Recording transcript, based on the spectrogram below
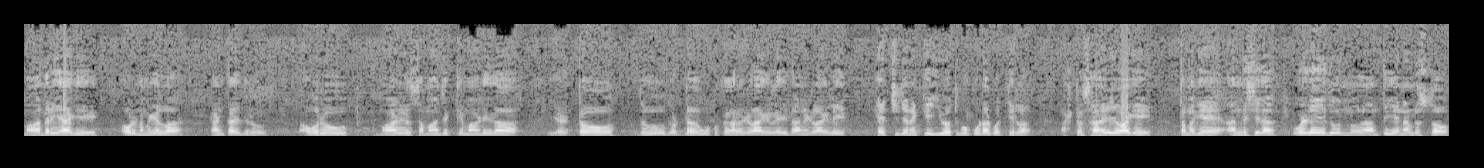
ಮಾದರಿಯಾಗಿ ಅವರು ನಮಗೆಲ್ಲ ಕಾಣ್ತಾ ಇದ್ರು ಅವರು ಮಾಡಿದ ಸಮಾಜಕ್ಕೆ ಮಾಡಿದ ಎಷ್ಟೋ ದೊಡ್ಡ ಉಪಕಾರಗಳಾಗಲಿ ವಿಧಾನಗಳಾಗಲಿ ಹೆಚ್ಚು ಜನಕ್ಕೆ ಇವತ್ತಿಗೂ ಕೂಡ ಗೊತ್ತಿಲ್ಲ. ಅಷ್ಟು ಸಹಜವಾಗಿ ತಮಗೆ ಅನ್ನಿಸಿದ ಒಳ್ಳೆಯದು ಅಂತ ಏನು ಅನ್ನಿಸ್ತೋ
